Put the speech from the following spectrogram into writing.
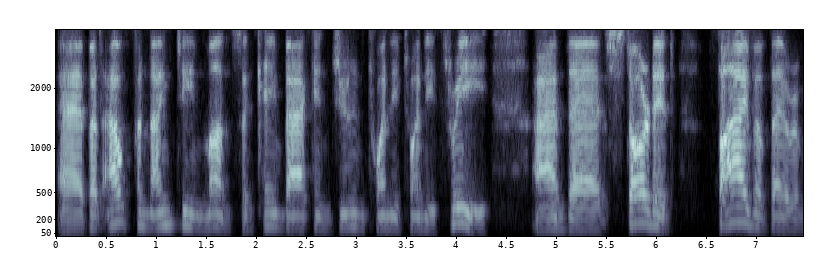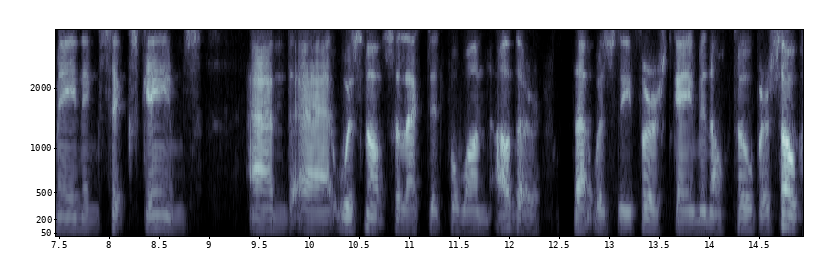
uh, but out for 19 months and came back in June 2023 and uh, started five of their remaining six games and uh, was not selected for one other. That was the first game in October. So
